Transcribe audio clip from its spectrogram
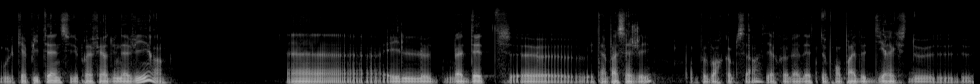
ou le capitaine, si tu préfères, du navire. Euh, et la dette est un passager, on peut le voir comme ça. C'est-à-dire que la dette ne prend pas de, direct, de, de,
